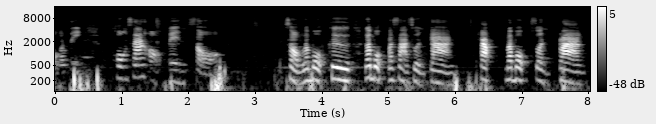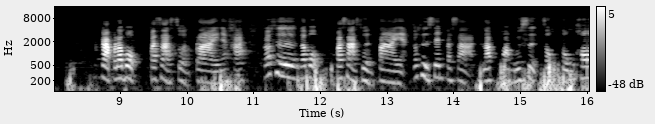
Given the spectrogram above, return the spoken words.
ปกติโครงสร้างออกเป็น 2 2 ระบบคือระบบประสาทส่วนกลาง กับระบบส่วนกลาง กับระบบประสาทส่วนปลายนะคะ ก็คือระบบประสาทส่วนปลายอะก็คือเส้นประสาทรับความรู้สึกส่งตรงข้อ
